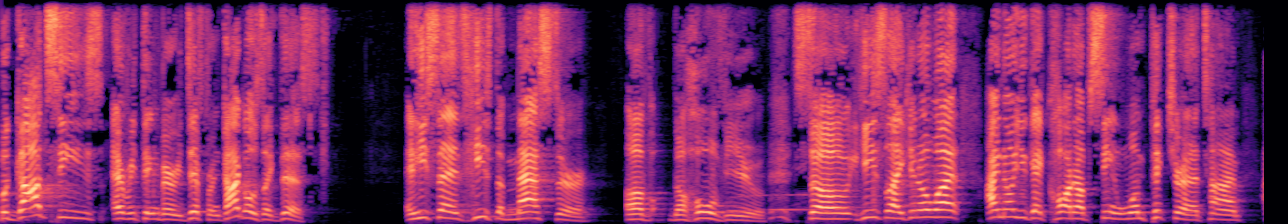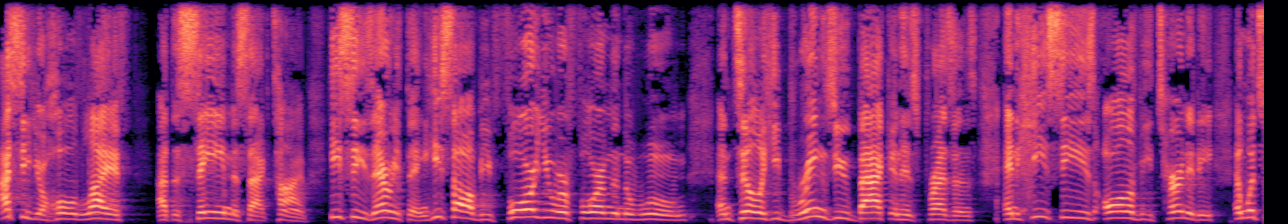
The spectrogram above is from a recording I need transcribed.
But God sees everything very different. God goes like this. And he says he's the master of the whole view. So he's like, you know what? I know you get caught up seeing one picture at a time. I see your whole life at the same exact time. He sees everything. He saw before you were formed in the womb until he brings you back in his presence and he sees all of eternity. And what's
